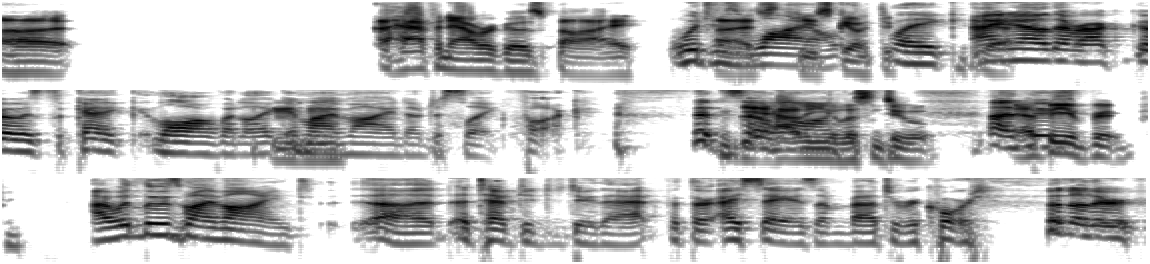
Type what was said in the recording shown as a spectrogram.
Uh, a half an hour goes by, which is Uh, she's wild. going through- like I know that Rakugo is kind of long, but like in my Mhm. mind, I'm just like, fuck. That's so yeah, how do you listen to? I'd That'd be a lose- bit- I would lose my mind uh, attempting to do that. But there, I say as I'm about to record another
